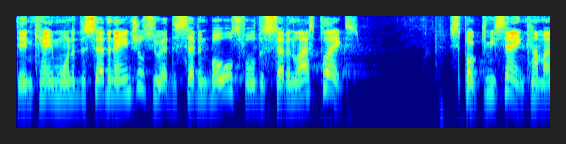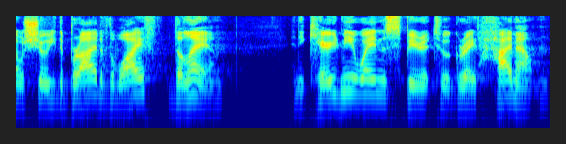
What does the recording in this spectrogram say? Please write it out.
Then came one of the seven angels who had the seven bowls full of the seven last plagues. Spoke to me, saying, Come, I will show you the bride of the wife, the Lamb. And he carried me away in the Spirit to a great high mountain,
